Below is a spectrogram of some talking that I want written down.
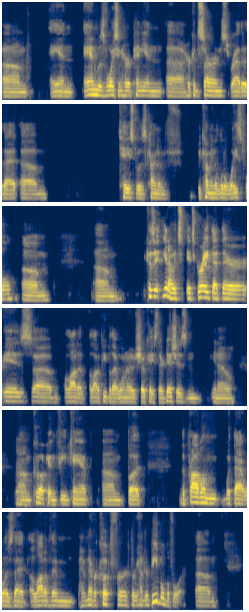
um, and Anne was voicing her opinion, uh, her concerns, rather that um, taste was kind of becoming a little wasteful. Um, um, because it, you know, it's it's great that there is uh, a lot of a lot of people that want to showcase their dishes and you know mm-hmm. um, cook and feed camp. Um, but the problem with that was that a lot of them have never cooked for 300 people before. Um,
